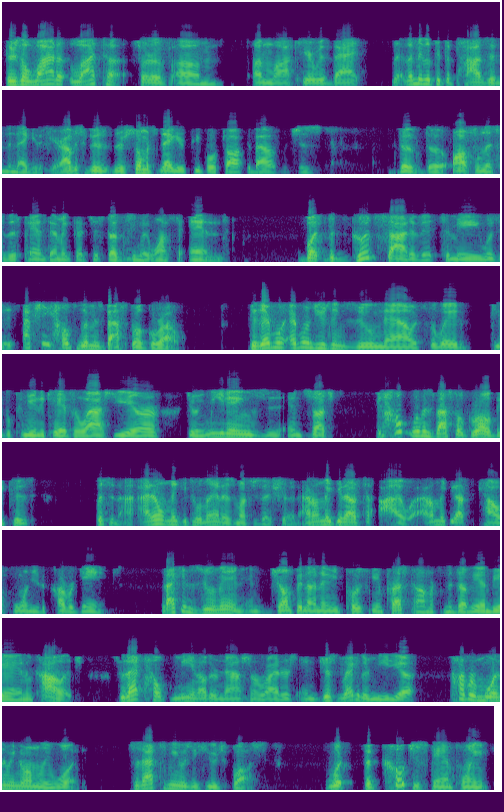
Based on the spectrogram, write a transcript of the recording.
there's a lot of lot to sort of um, unlock here with that. Let, let, me look at the positive and the negative here. Obviously, there's there's so much negative people have talked about, which is the the awfulness of this pandemic that just doesn't seem like it wants to end. But the good side of it to me was it actually helped women's basketball grow because everyone everyone's using Zoom now. It's the way people communicated for the last year, doing meetings and such. It helped women's basketball grow because listen, I don't make it to Atlanta as much as I should. I don't make it out to Iowa. I don't make it out to California to cover games. But I can zoom in and jump in on any post game press conference in the WNBA and in college. So that helped me and other national writers and just regular media cover more than we normally would. So that to me was a huge plus. What the coach's standpoint,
